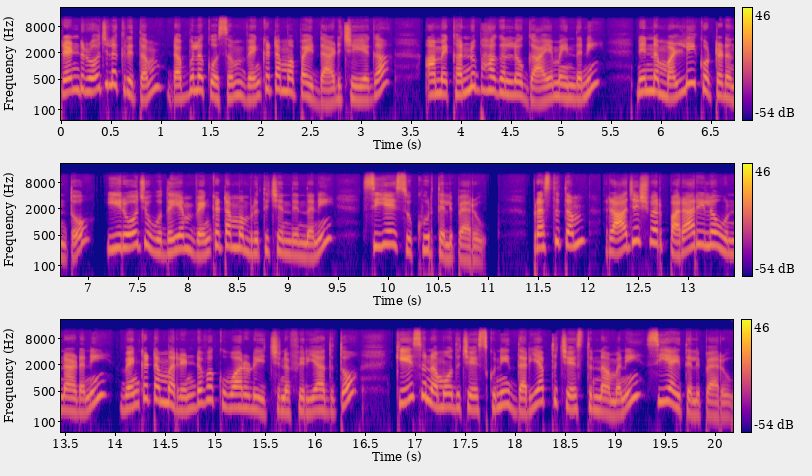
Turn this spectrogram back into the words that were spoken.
రెండు రోజుల క్రితం డబ్బుల కోసం వెంకటమ్మపై దాడి చేయగా ఆమె కన్నుభాగంలో గాయమైందని నిన్న మళ్ళీ కొట్టడంతో ఈరోజు ఉదయం వెంకటమ్మ మృతి చెందిందని సిఐ సుఖూర్ తెలిపారు. ప్రస్తుతం రాజేశ్వర్ పరారీలో ఉన్నాడని వెంకటమ్మ రెండవ కుమారుడు ఇచ్చిన ఫిర్యాదుతో కేసు నమోదు చేసుకుని దర్యాప్తు చేస్తున్నామని సిఐ తెలిపారు.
